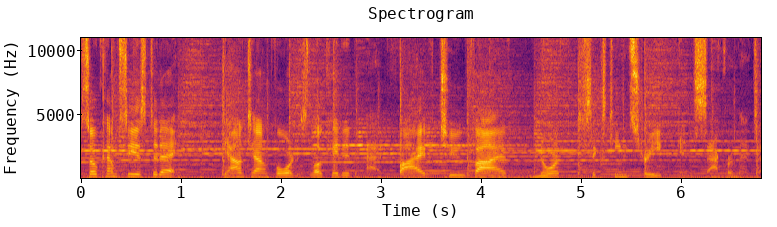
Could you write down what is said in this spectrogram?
So come see us today. Downtown Ford is located at 525 North 16th Street in Sacramento.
